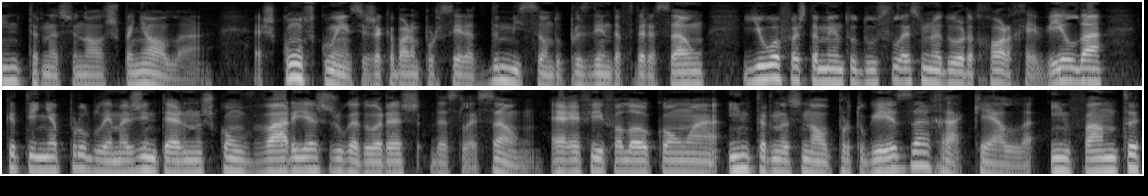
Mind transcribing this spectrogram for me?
internacional espanhola. As consequências acabaram por ser a demissão do presidente da federação e o afastamento do selecionador Jorge Vilda, que tinha problemas internos com várias jogadoras da seleção. A RFI falou com a internacional portuguesa Raquel Infante,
